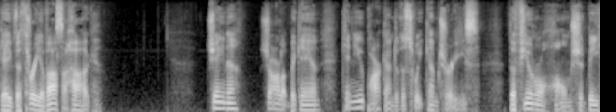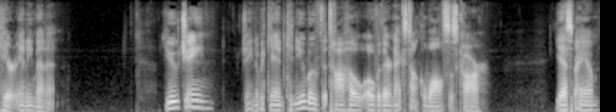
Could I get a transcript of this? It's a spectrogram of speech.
gave the three of us a hug. Gina, Charlotte began, can you park under the sweet gum trees? The funeral home should be here any minute. Eugene, Gina began, can you move the Tahoe over there next to Uncle Wallace's car? Yes, ma'am,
